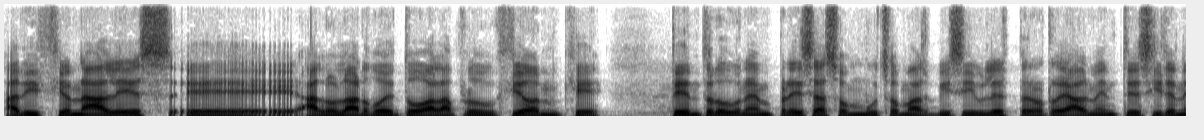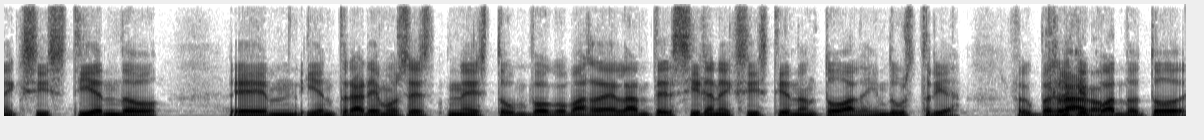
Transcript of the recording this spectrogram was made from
adicionales eh, a lo largo de toda la producción que dentro de una empresa son mucho más visibles, pero realmente siguen existiendo, eh, y entraremos en esto un poco más adelante, siguen existiendo en toda la industria. Lo que pasa claro. es que cuando todo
